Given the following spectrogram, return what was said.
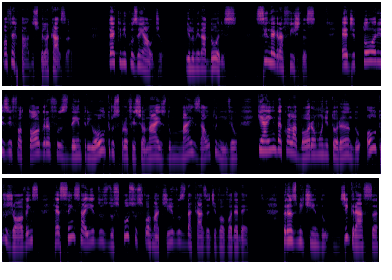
ofertados pela casa. Técnicos em áudio, iluminadores, cinegrafistas, editores e fotógrafos, dentre outros profissionais do mais alto nível, que ainda colaboram monitorando outros jovens recém-saídos dos cursos formativos da Casa de Vovó Dedé, transmitindo de graça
